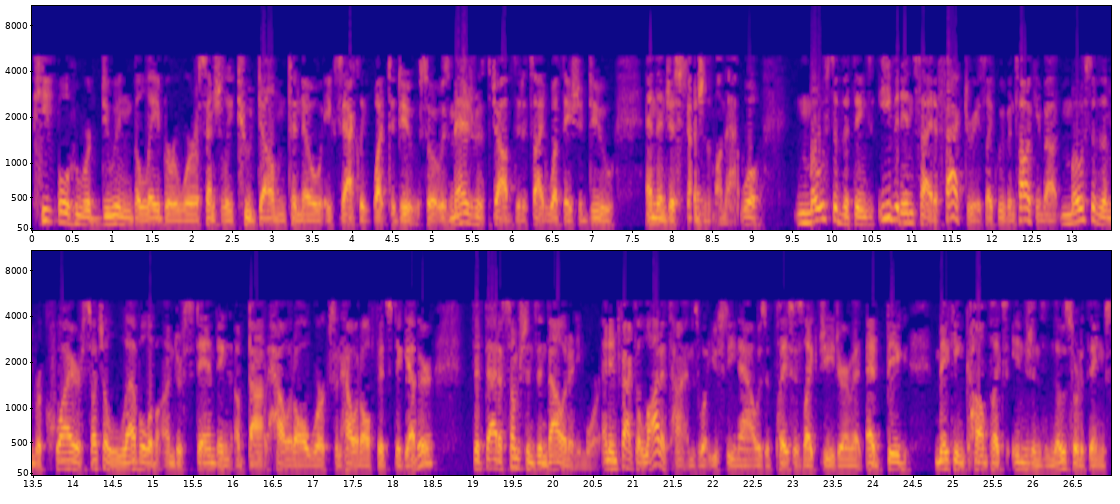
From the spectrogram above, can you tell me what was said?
people who were doing the labor were essentially too dumb to know exactly what to do. So it was management's job to decide what they should do and then just judge them on that. Well, most of the things, even inside of factories, like we've been talking about, most of them require such a level of understanding about how it all works and how it all fits together that that assumption's invalid anymore. And in fact, a lot of times what you see now is at places like GE Durham, at, at big making complex engines and those sort of things,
